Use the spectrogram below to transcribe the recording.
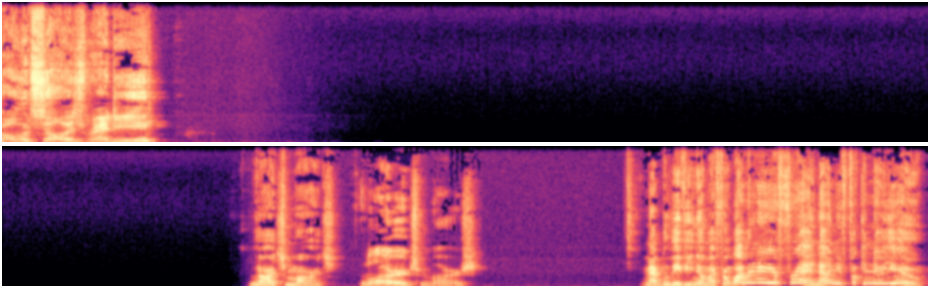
Bonesaw is ready. Large Marge. Large Marge. And I believe you know my friend. Why would I know your friend? I don't even fucking know you.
